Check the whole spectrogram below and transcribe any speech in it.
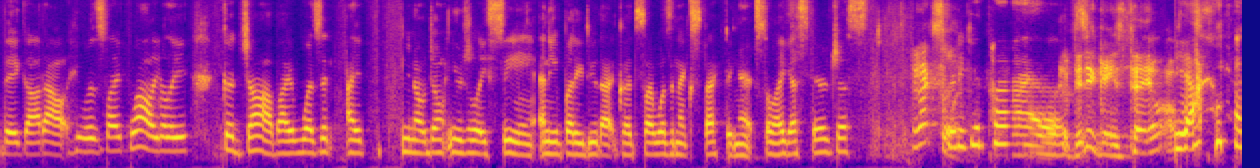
they got out. He was like, "Wow, really good job. I wasn't, I, you know, don't usually see anybody do that good, so I wasn't expecting it. So I guess they're just pretty good pilots." Video games pay off. Yeah.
